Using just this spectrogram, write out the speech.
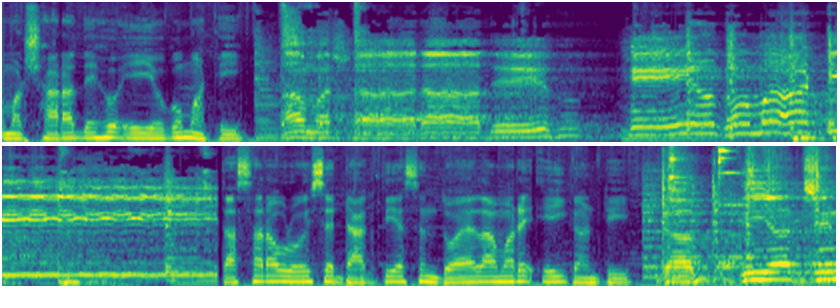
আমার সারা দেহ এই ওগো মাটি। আমার সারা দেহ মাটি। তাছাড়াও রয়েছে ডাক দিয়েছেন দয়াল আমারে এই গানটি। ডাক দিয়াছেন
